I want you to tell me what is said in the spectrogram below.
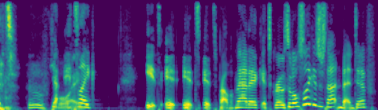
it's, yeah, boy. it's like it's it it's it's problematic, it's gross, and also like it's just not inventive.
